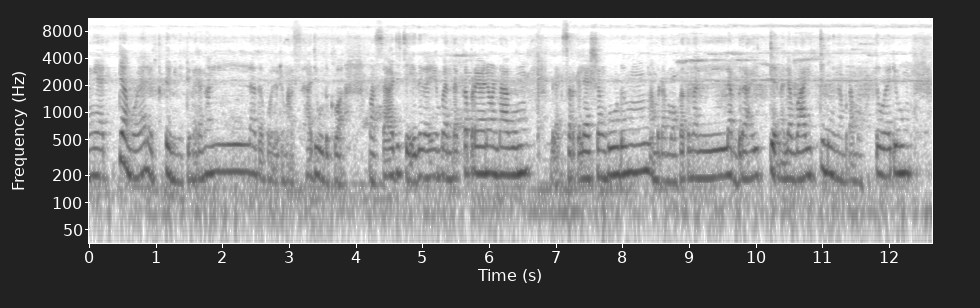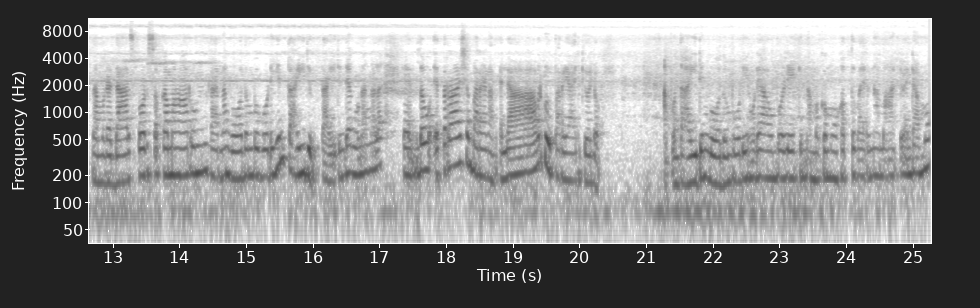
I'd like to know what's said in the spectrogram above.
അങ്ങേ അറ്റം പോയാൽ എട്ട് മിനിറ്റ് വരെ നല്ലതുപോലെ ഒരു മസാജ് കൊടുക്കുക. മസാജ് ചെയ്ത് കഴിയുമ്പോൾ എന്തൊക്കെ പ്രയോജനം ഉണ്ടാകും? ബ്ലഡ് സർക്കുലേഷൻ കൂടും. നമ്മുടെ മുഖത്ത് നല്ല ബ്രൈറ്റ് നല്ല വൈറ്റനിങ് നമ്മുടെ മുഖത്ത് വരും. നമ്മുടെ ഡാർക്ക് സ്പോട്ട്സ് ഒക്കെ മാറും. കാരണം ഗോതമ്പ് പൊടിയും തൈരും. തൈരിന്റെ ഗുണങ്ങൾ എന്തോ എത്ര പ്രാവശ്യം പറയണം? എല്ലാവർക്കും പറയാമായിരിക്കുമല്ലോ അപ്പം തൈരും ഗോതമ്പ് പൊടിയും കൂടെ ആകുമ്പോഴേക്കും നമുക്ക് മുഖത്ത് വരുന്ന മാറ്റം. എന്റെ അമ്മോ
